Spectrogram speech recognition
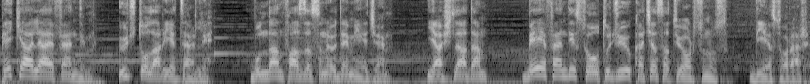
Pekala efendim, 3 dolar yeterli. Bundan fazlasını ödemeyeceğim. Yaşlı adam, beyefendi soğutucuyu kaça satıyorsunuz, diye sorar.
